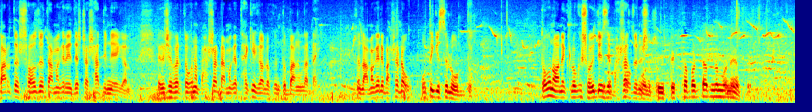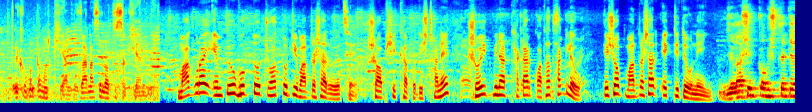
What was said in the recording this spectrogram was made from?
ভারতের সহজতে আমাদের এই দেশটা স্বাধীন হয়ে গেল। তখন ভাষাটা আমাকে থেকে গেল কিন্তু বাংলাটাই। কিন্তু আমাদের এই ভাষাটা অতি গেছিল উর্দু। তখন অনেক লোক শহীদ হয়েছে ভাষার জন্য সেই প্রেক্ষাপটটা আপনার মনে আছে? খবরটা আমার খেয়াল নেই জানা ছিল অথচ খেয়াল নেই। মাগুরায় এমপিওভুক্ত চুয়াত্তরটি মাদ্রাসা রয়েছে। সব শিক্ষা প্রতিষ্ঠানে শহীদ মিনার থাকার কথা থাকলেও এসব মাদ্রাসার একটিতেও নেই। জেলা শিক্ষা অফিস থেকে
